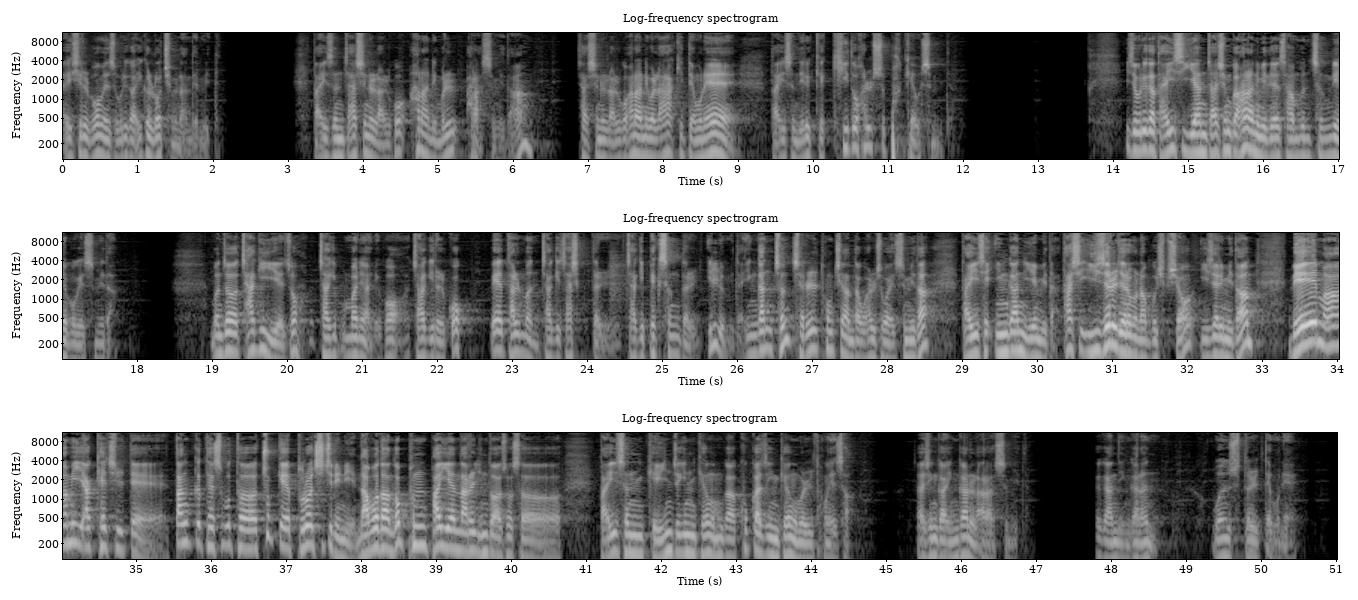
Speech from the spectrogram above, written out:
이 시를 보면서 우리가 이걸 놓치면 안 됩니다. 다윗은 자신을 알고 하나님을 알았습니다. 자신을 알고 하나님을 알았기 때문에 다윗은 이렇게 기도할 수밖에 없습니다. 이제 우리가 다윗이 이해한 자신과 하나님에 대해서 한번 정리해 보겠습니다. 먼저 자기 이해죠. 자기뿐만이 아니고 자기를 꼭 빼닮은 자기 자식들, 자기 백성들, 인류입니다. 인간 전체를 통치한다고 할 수가 있습니다. 다윗의 인간 이해입니다. 다시 2절을 여러분 한번 보십시오. 2절입니다. 내 마음이 약해질 때 땅끝에서부터 죽게 부러지리니 나보다 높은 바위에 나를 인도하소서 다윗은 개인적인 경험과 국가적인 경험을 통해서 자신과 인간을 알았습니다. 그간 인간은 원수들 때문에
